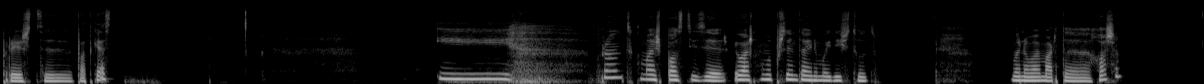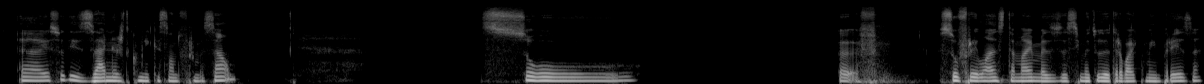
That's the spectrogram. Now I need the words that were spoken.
para este podcast. E pronto, o que mais posso dizer? Eu acho que não me apresentei no meio disto tudo. O meu nome é Marta Rocha, uh, eu sou designer de comunicação de formação. Sou. Uh, Sou freelance também, mas acima de tudo eu trabalho com uma empresa.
